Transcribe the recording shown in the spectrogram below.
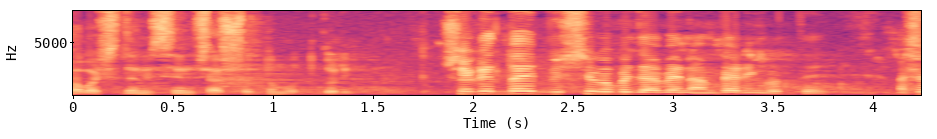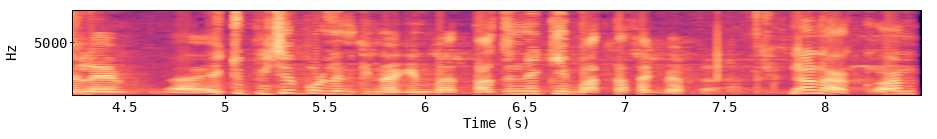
সবার সাথে আমি সেম স্বাচ্ছন্দ্য বোধ করি। সৈকত ভাই বিশ্বকাপে যাবেন আম্পায়ারিং করতে। আসলে একটু পিছিয়ে পড়লেন কিনা কিংবা তার জন্য কি বার্তা থাকবে আপনার? না না, আমি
